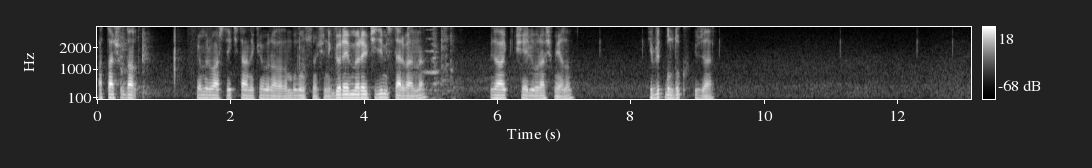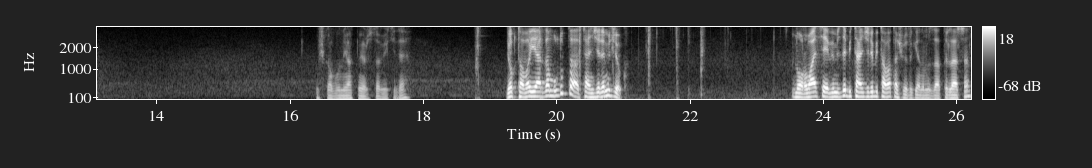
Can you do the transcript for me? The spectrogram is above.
Hatta şuradan kömür varsa iki tane kömür alalım. Bulunsun şimdi. Görev mörev çizim ister benden. Bir daha şeyle uğraşmayalım. Kibrit bulduk. Güzel. Kuş kabuğunu yakmıyoruz tabii ki de. Yok tavayı yerden bulduk da tenceremiz yok. Normal save'imizde bir tencere bir tava taşıyorduk yanımızda hatırlarsan.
